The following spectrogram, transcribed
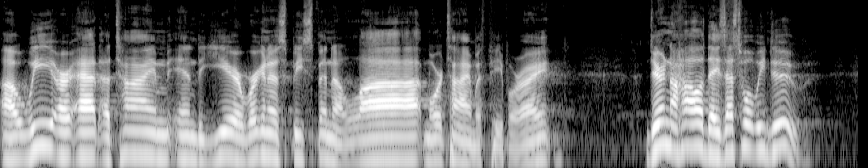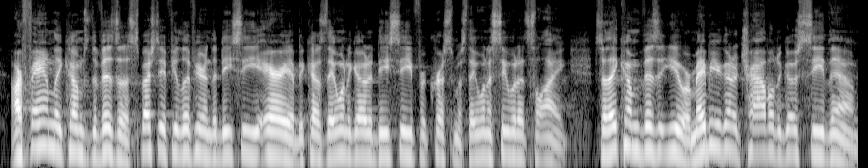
uh, we are at a time in the year we're going to be spending a lot more time with people, right? During the holidays, that's what we do. Our family comes to visit us, especially if you live here in the DC area, because they want to go to DC for Christmas. They want to see what it's like. So they come visit you, or maybe you're going to travel to go see them.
